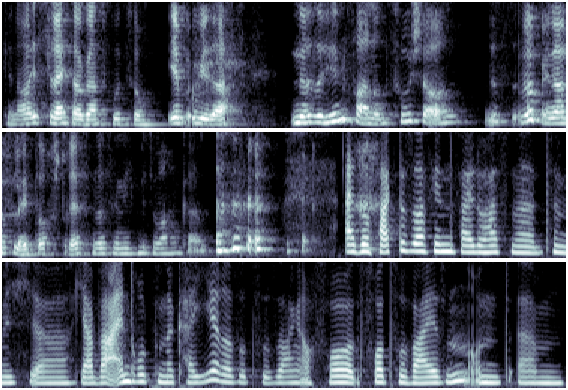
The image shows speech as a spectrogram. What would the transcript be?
Genau, ist vielleicht auch ganz gut so. Ich habe irgendwie gedacht, nur so hinfahren und zuschauen, das wird mir dann vielleicht auch stressen, dass ich nicht mitmachen kann. Also Fakt ist auf jeden Fall, du hast eine ziemlich äh, ja, beeindruckende Karriere sozusagen auch vor, vorzuweisen. Und ähm,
